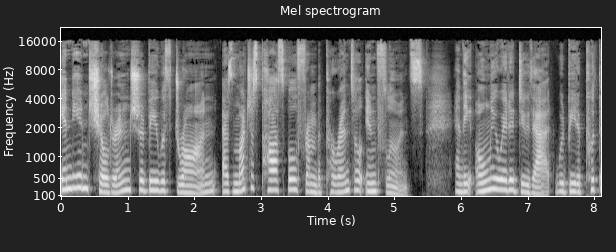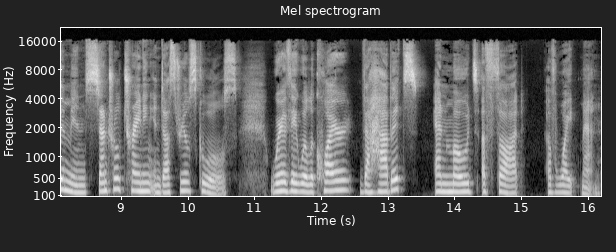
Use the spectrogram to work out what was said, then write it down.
Indian children should be withdrawn as much as possible from the parental influence, and the only way to do that would be to put them in central training industrial schools where they will acquire the habits and modes of thought of white men.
